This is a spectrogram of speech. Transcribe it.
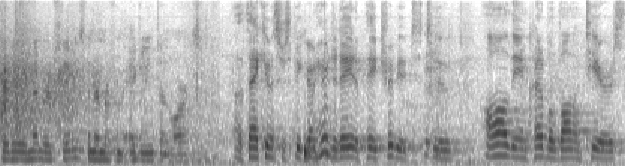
For the member of statements, the member from Eglinton Lawrence. Uh, Thank you, Mr. Speaker. I'm here today to pay tribute to all the incredible volunteers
